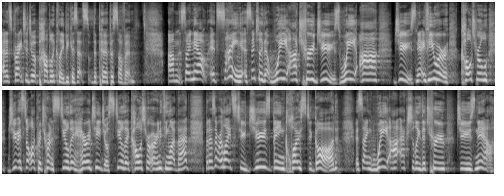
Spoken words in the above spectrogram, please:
And it's great to do it publicly because that's the purpose of it. Um, so now it's saying essentially that we are true Jews. We are Jews. Now, if you were a cultural Jew, it's not like we're trying to steal their heritage or steal their culture or anything like that. But as it relates to Jews being close to God, it's saying we are actually the true Jews now.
